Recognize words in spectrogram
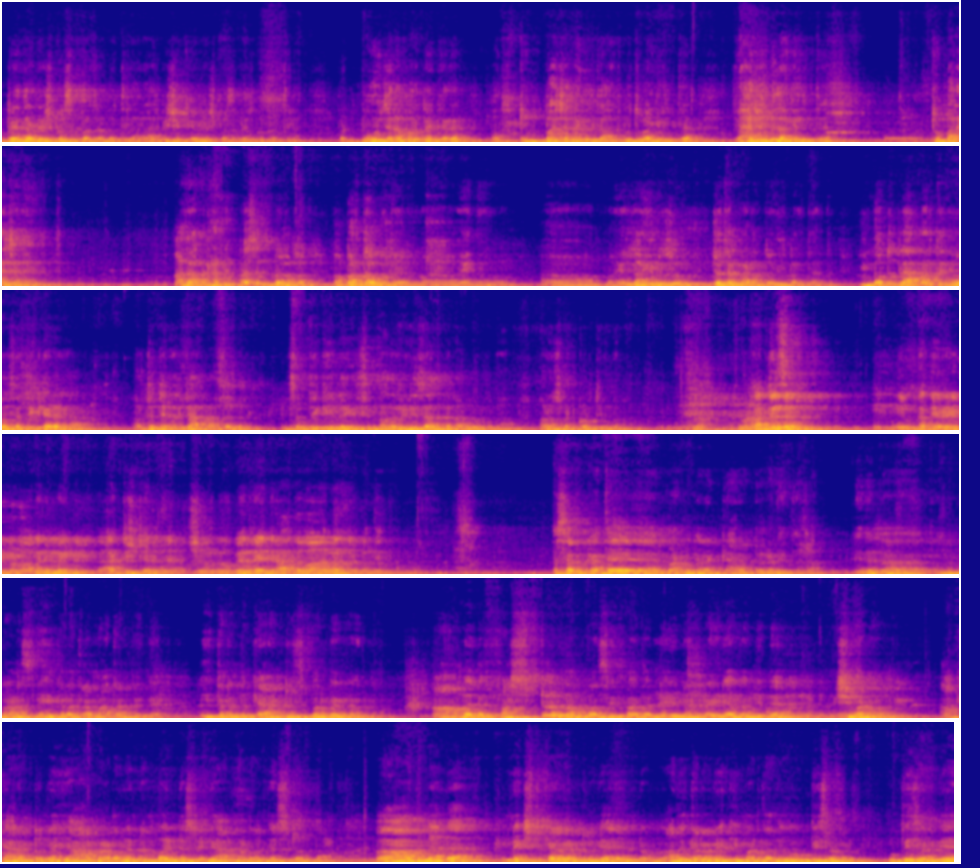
ಉಪೇಂದ್ರ ಅವ್ರು ಎಷ್ಟು ಪರ್ಸೆಂಟ್ ಬರ್ತಾರೆ ಗೊತ್ತಿಲ್ಲ. ಶೆಟ್ಟಿ ಅವರು ಎಷ್ಟು ಪರ್ಸೆಂಟೇಜ್ ಗೊತ್ತಿಲ್ಲ. ಬಟ್ ಮೂರು ಜನ ಬರಬೇಕಾದ್ರೆ ಅದು ತುಂಬ ಚೆನ್ನಾಗಿರುತ್ತೆ, ಅದ್ಭುತವಾಗಿರುತ್ತೆ ವ್ಯಾಲ್ಯೂಬಲ್ ಆಗಿರುತ್ತೆ. ತುಂಬಾ ಚೆನ್ನಾಗಿರುತ್ತೆ. ಅದಾದ್ಬಿಟ್ಟು ಹಂಡ್ರೆಡ್ ಪರ್ಸೆಂಟ್ ಬರ್ತಾ ಹೋಗುತ್ತೆ. ಏನು ಎಲ್ಲ ಹೀರೋಸು ಜೊತೆಲಿ ಮಾಡೋ ಇದು ಬರುತ್ತೆ ಅಂತ. ಇನ್ನೊಂದು ಪ್ಲ್ಯಾನ್ ಮಾಡ್ತೀನಿ ಇವಾಗ ಸದ್ಯಕ್ಕೆ ಹೇಳಲ್ಲ ಅರ್ಜುನ್ ಜನ ಪ್ಲ್ಯಾನ್ ಮಾಡ್ತಾ ಇದ್ದಾರೆ. ಸದ್ಯಕ್ಕೆ ಈಗ ಈ ಸಿನಿಮಾ ರಿಲೀಸ್ ಆದ್ಮೇಲೆ ನಾವು ಅನೌನ್ಸ್ಮೆಂಟ್ ಕೊಡ್ತೀವಿ ನಾವು ಅರ್ಜುನ್ ಸರ್ ನೀವು ಕತೆ ರೆಡಿ ಮಾಡುವಾಗ ನಿಮ್ಮ ಮೈಂಡ್ ಆರ್ಟಿಸ್ಟ್ ಇರುತ್ತೆ ಶಿವನ್ ಉಪೇಂದ್ರ ಇದ್ರ ಅಥವಾ ಆನಂತರ ಬಂದಿದ್ರ? ಸರ್ ಕತೆ ಮಾಡ್ಬೇಕಾದ್ರೆ ಕ್ಯಾರೆಕ್ಟರ್ಗಳಿತ್ತು ಸರ್. ಇದನ್ನ ಒಂದು ಭಾಳ ಸ್ನೇಹಿತರ ಹತ್ರ ಮಾತಾಡ್ತಿದ್ದೆ. ಈ ಥರದ್ದು ಕ್ಯಾರೆಕ್ಟರ್ಸ್ ಬರಬೇಕು ಅಂತ. ಆಮೇಲೆ ಫಸ್ಟ್ ನಮ್ಮ ಸಿನಿಮಾದಲ್ಲಿ ನನಗೆ ಐಡಿಯಾ ಬಂದಿದ್ದೆ ಶಿವಣ್ಣ. ಆ ಕ್ಯಾರೆಕ್ಟರ್ನ ಯಾರು ಮಾಡಿದ್ರೆ ನಮ್ಮ ಇಂಡಸ್ಟ್ರಿಯಲ್ಲಿ ಯಾರು ಮಾಡಿದ್ರೆ ಬೆಸ್ಟ್ ಅಂತ. ಆದಮೇಲೆ ನೆಕ್ಸ್ಟ್ ಕ್ಯಾರೆಕ್ಟರ್ಗೆ ಅದೇ ಥರ ರೇಖಿ ಮಾಡ್ತಾ ಇದ್ದು ಉಪ್ಪಿ ಸರ್ ಉಪ್ಪಿ ಸರ್ಗೆ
